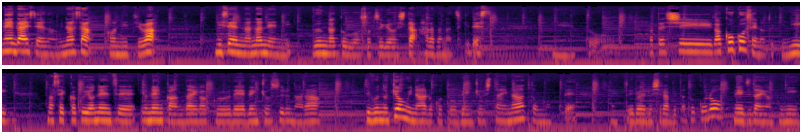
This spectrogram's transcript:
明大生の皆さんこんにちは。2007年に文学部を卒業した原田夏樹です。えー、と私が高校生の時に、まあ、せっかく4年生4年間大学で勉強するなら自分の興味のあることを勉強したいなと思って、えっと、いろいろ調べたところ明治大学に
